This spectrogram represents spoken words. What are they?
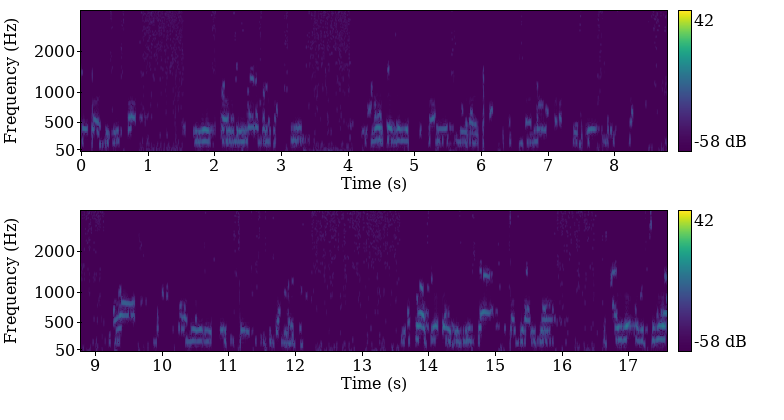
wa repubulika yitwa Bimenyimana Bonaventure naho se by'umusirikare mu ngabo za kagame abaturage b'iki aba baherereye ifite ikigambo nyakubahwa perezida wa repubulika kugira ngo utange ubutumwa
